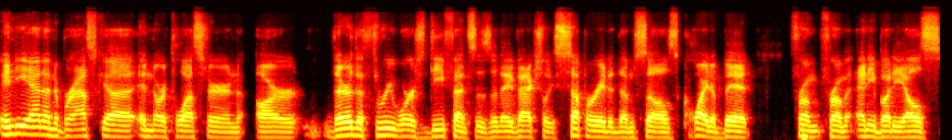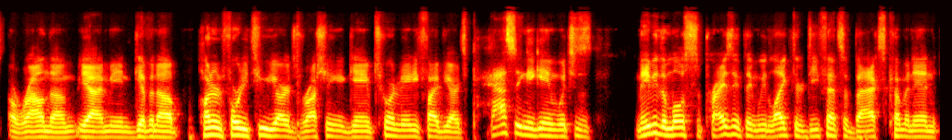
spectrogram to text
Indiana, Nebraska, and Northwestern are they're the three worst defenses, and they've actually separated themselves quite a bit from from anybody else around them. Yeah, I mean, giving up 142 yards rushing a game, 285 yards passing a game, which is maybe the most surprising thing. We like their defensive backs coming in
